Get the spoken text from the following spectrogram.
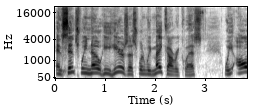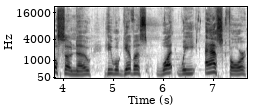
And since we know He hears us when we make our request, we also know He will give us what we ask for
